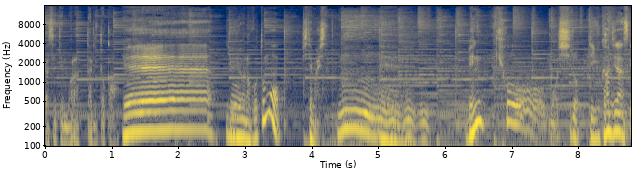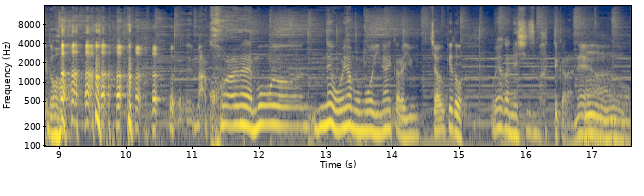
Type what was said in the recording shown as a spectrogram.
かせてもらったりとか。へえいうようなこともしてました。勉強もしろっていう感じなんですけど。まあこれねもうね親ももういないから言っちゃうけど親が寝静まってからね、うん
